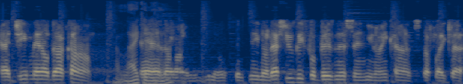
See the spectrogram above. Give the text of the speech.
at gmail.com. I like it. And um, you know, you know, that's usually for business and you know, any kind of stuff like that.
